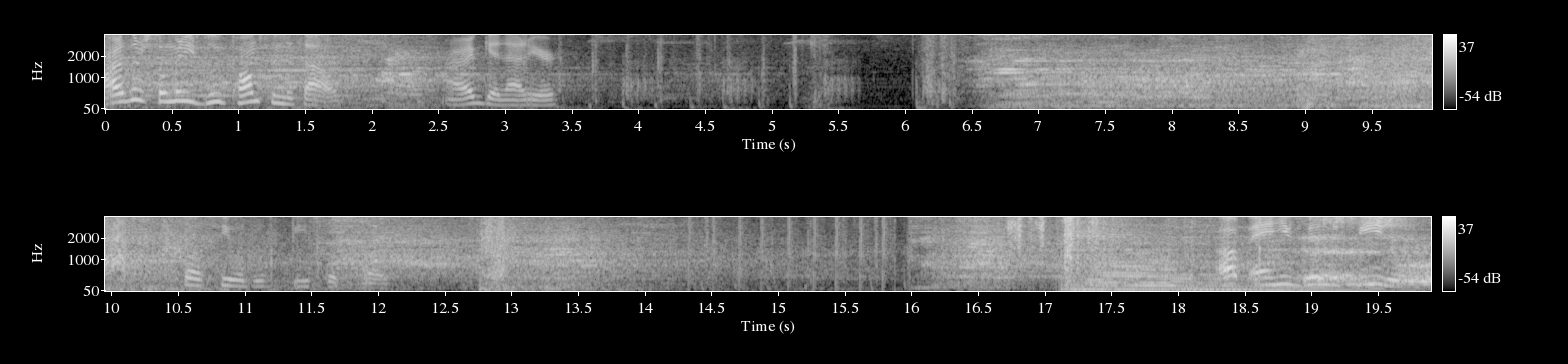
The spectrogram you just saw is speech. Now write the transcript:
Why are there so many blue pumps in this house? Alright, I'm getting out of here. Let's see what this beast looks like. Up, oh, and he's been defeated.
